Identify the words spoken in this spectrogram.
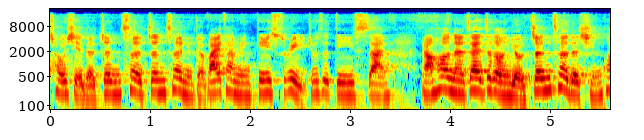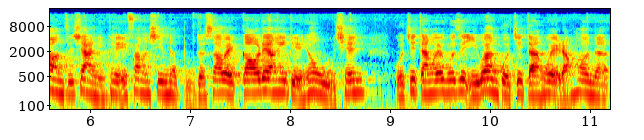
抽血的侦测，侦测你的 vitamin D3，就是 D 三。然后呢，在这种有侦测的情况之下，你可以放心的补的稍微高量一点，用五千国际单位或者一万国际单位。然后呢，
